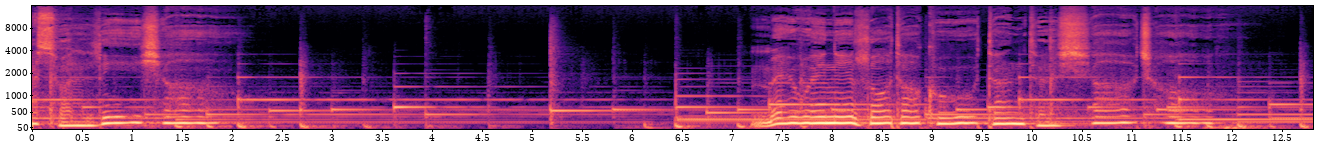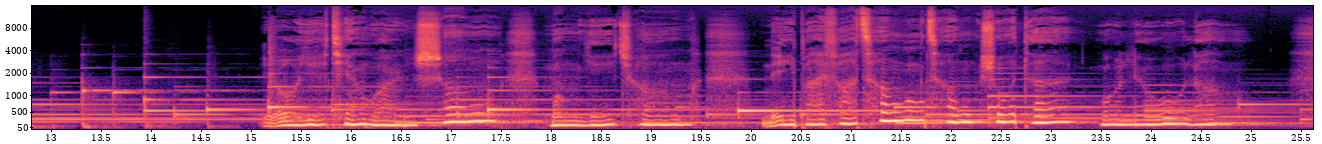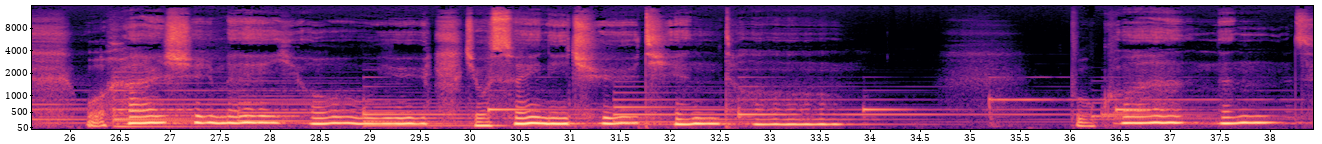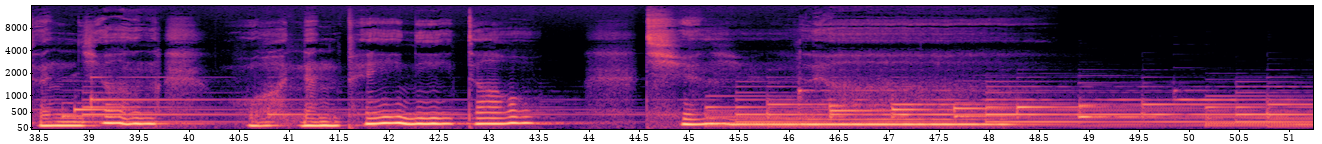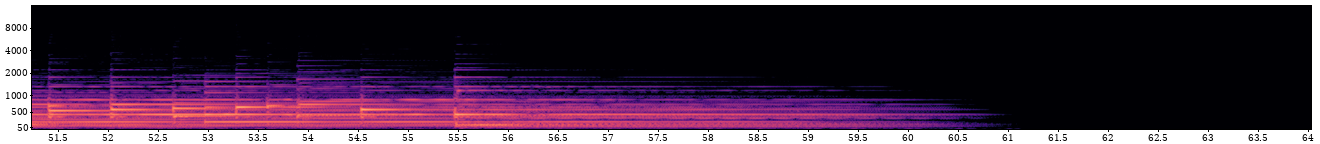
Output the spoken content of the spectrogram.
还算理想。没为你落到孤单的下场。有一天晚上，梦一场，你白发苍苍，说带我流浪，我还是没犹豫，就随你去天堂。不管能怎样，我能陪你到天。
